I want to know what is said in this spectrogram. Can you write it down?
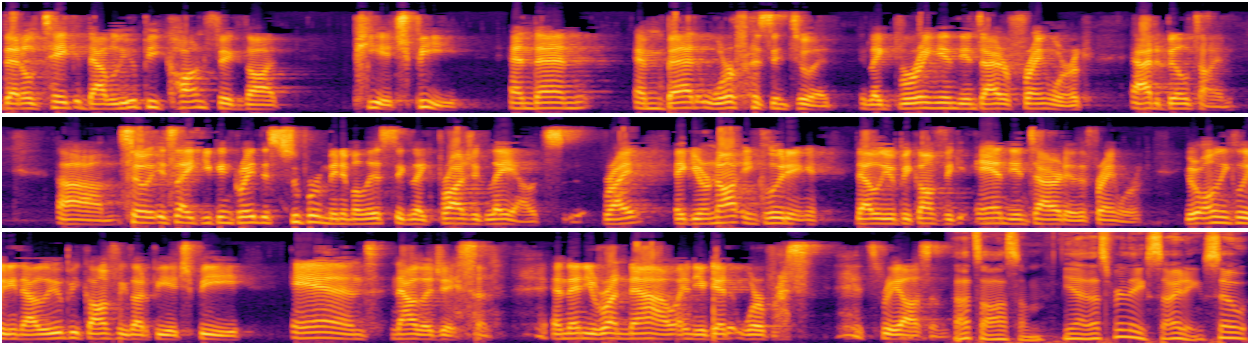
that'll take wp config.php and then embed WordPress into it, like bring in the entire framework at build time. Um, so it's like you can create this super minimalistic like project layouts, right? Like you're not including WP config and the entirety of the framework. You're only including WP config.php and now the JSON. And then you run now and you get WordPress. It's pretty awesome. That's awesome. Yeah, that's really exciting. So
